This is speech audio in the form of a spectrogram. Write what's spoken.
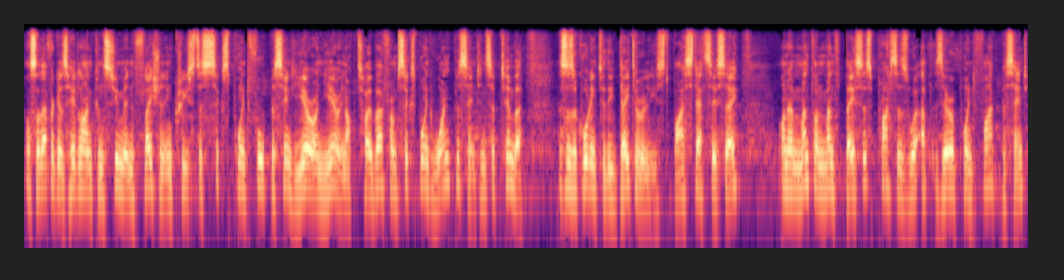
Well, South Africa's headline consumer inflation increased to 6.4% year on year in October from 6.1% in September. This is according to the data released by Stats SA. On a month on month basis, prices were up 0.5%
